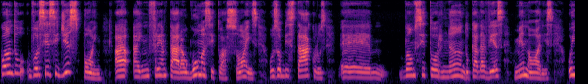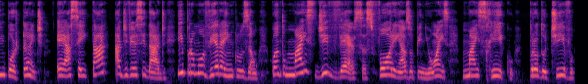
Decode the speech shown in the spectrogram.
Quando você se dispõe a, a enfrentar algumas situações, os obstáculos é, vão se tornando cada vez menores. O importante é aceitar a diversidade e promover a inclusão. Quanto mais diversas forem as opiniões, mais rico, produtivo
